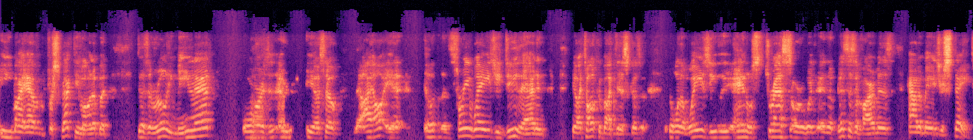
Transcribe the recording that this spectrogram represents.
you might have a perspective on it, but does it really mean that? Or is it, you know, so I, three ways you do that. And, you know, I talk about this because one of the ways you handle stress or in a business environment is how to manage your state,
